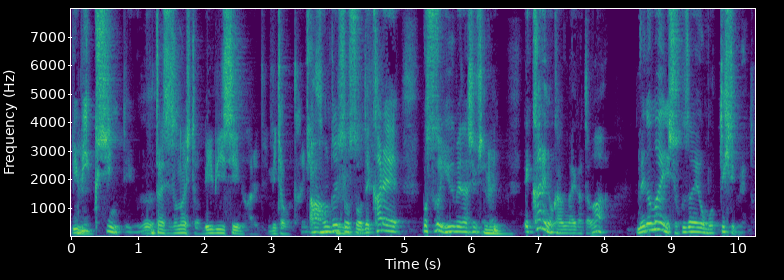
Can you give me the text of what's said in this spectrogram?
ビビックシンっていう、私その人 BBC のあれで見たことあります？あ、本当にそうそう。で、彼、もうすごい有名なシェフじゃない、うんで、彼の考え方は、目の前に食材を持ってきてくれと。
